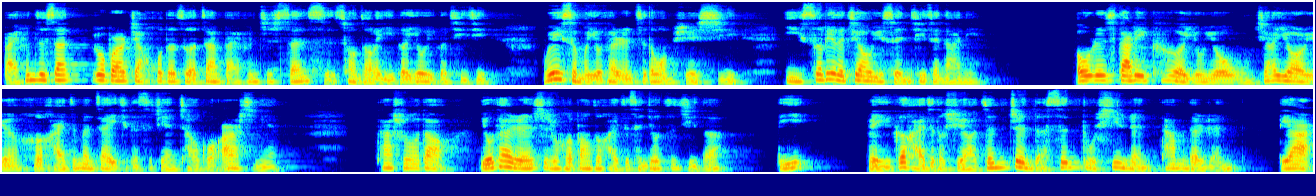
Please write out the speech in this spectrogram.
百分之三，诺贝尔奖获得者占百分之三十，创造了一个又一个奇迹。为什么犹太人值得我们学习？以色列的教育神奇在哪里？欧仁斯达利克拥有五家幼儿园，和孩子们在一起的时间超过二十年。他说道：“犹太人是如何帮助孩子成就自己的？第一，每个孩子都需要真正的深度信任他们的人；第二，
